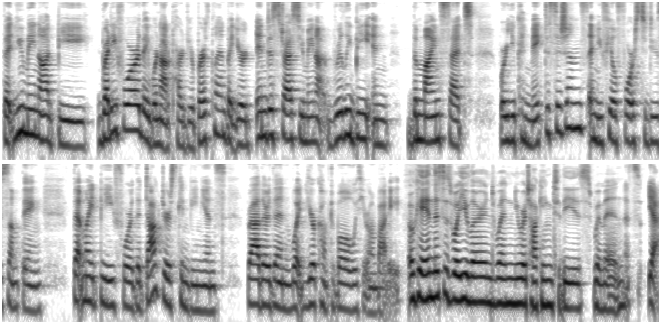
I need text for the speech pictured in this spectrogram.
that you may not be ready for. They were not a part of your birth plan, but you're in distress. You may not really be in the mindset where you can make decisions and you feel forced to do something that might be for the doctor's convenience rather than what you're comfortable with your own body. okay, and this is what you learned when you were talking to these women. That's yeah.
